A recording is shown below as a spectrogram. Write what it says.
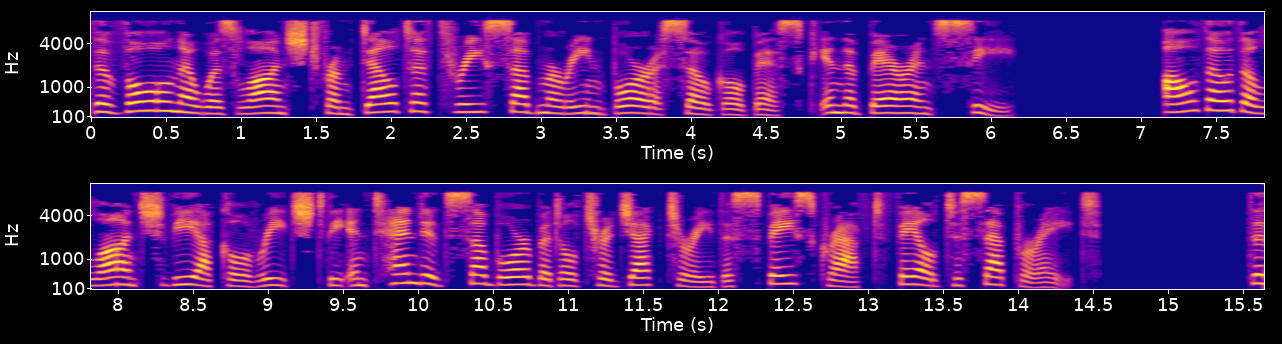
The Volna was launched from Delta III submarine Borisoglebsk in the Barents Sea, Although the launch vehicle reached the intended suborbital trajectory the spacecraft failed to separate. The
